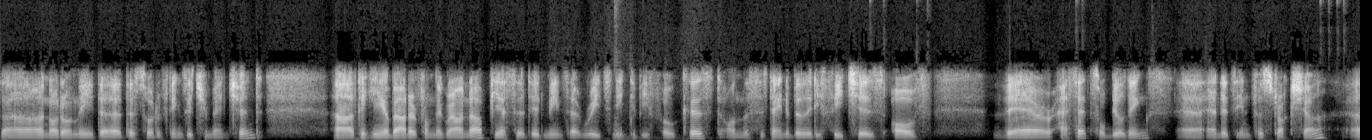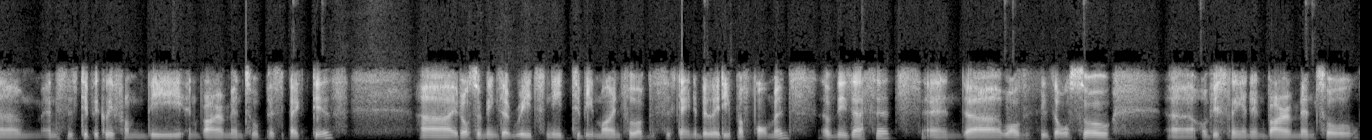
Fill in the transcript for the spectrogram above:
uh, not only the, the sort of things that you mentioned. Uh, thinking about it from the ground up, yes, it, it, means that REITs need to be focused on the sustainability features of their assets or buildings uh, and its infrastructure. Um, and this is typically from the environmental perspective. Uh, it also means that REITs need to be mindful of the sustainability performance of these assets. And uh, while this is also uh, obviously an environmental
